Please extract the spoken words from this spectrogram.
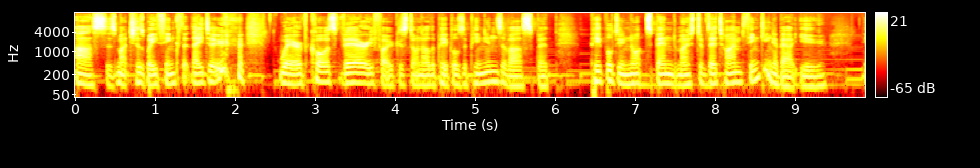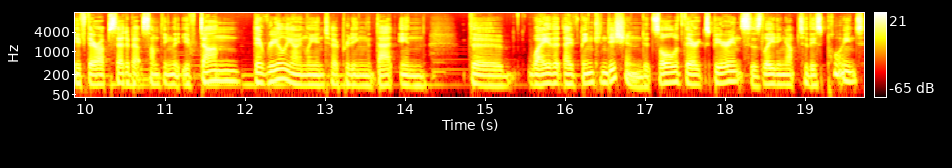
us as much as we think that they do. We're, of course, very focused on other people's opinions of us, but people do not spend most of their time thinking about you. If they're upset about something that you've done, they're really only interpreting that in the way that they've been conditioned. It's all of their experiences leading up to this point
